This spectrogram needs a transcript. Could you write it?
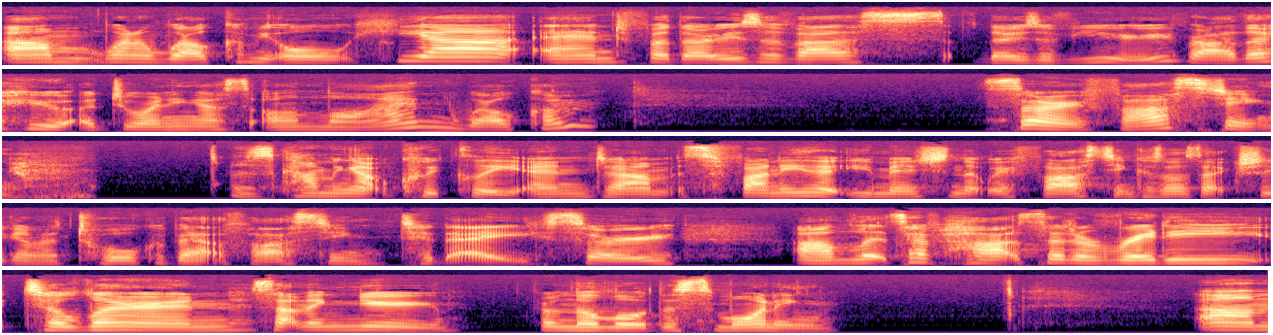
Um, want to welcome you all here, and for those of us, those of you rather, who are joining us online, welcome. So, fasting is coming up quickly, and um, it's funny that you mentioned that we're fasting because I was actually going to talk about fasting today. So, um, let's have hearts that are ready to learn something new from the Lord this morning. Um,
